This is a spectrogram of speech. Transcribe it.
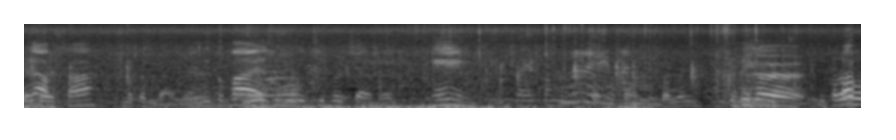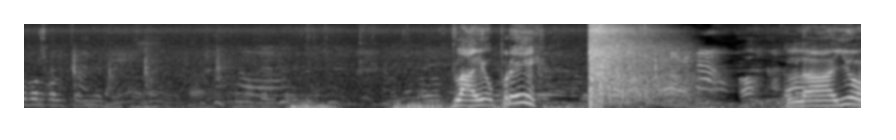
Relax ha? Dito pa eh. Layo pre. Layo.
